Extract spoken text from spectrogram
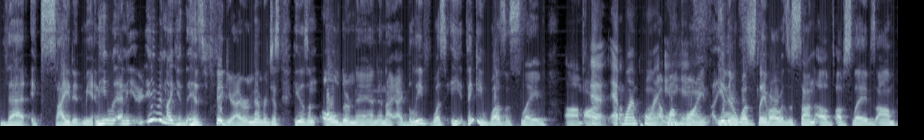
that excited me and he and he, even like his figure i remember just he was an older man and i, I believe was he i think he was a slave um or at, at one point. at one his- point either yes. was a slave or was a son of, of slaves um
